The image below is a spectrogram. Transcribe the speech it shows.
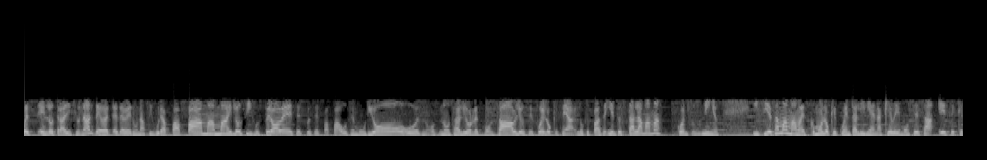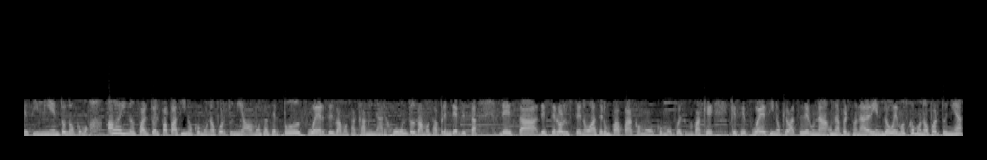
pues en lo tradicional debe de haber una figura papá, mamá y los hijos, pero a veces pues el papá o se murió o no, salió responsable o se fue, lo que sea, lo que pase, y entonces está la mamá con sus niños. Y si esa mamá es como lo que cuenta Liliana, que vemos esa ese crecimiento, no como, ay, nos faltó el papá, sino como una oportunidad, vamos a ser todos fuertes, vamos a caminar juntos, vamos a aprender de esta de esta de este rol. Usted no va a ser un papá como como fue su papá que que se fue, sino que va a ser una una persona de bien. Lo vemos como una oportunidad.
